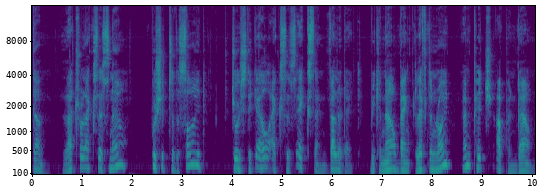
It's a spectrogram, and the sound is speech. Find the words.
done. Lateral axis now, push it to the side, joystick L, axis X and validate. We can now bank left and right and pitch up and down.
